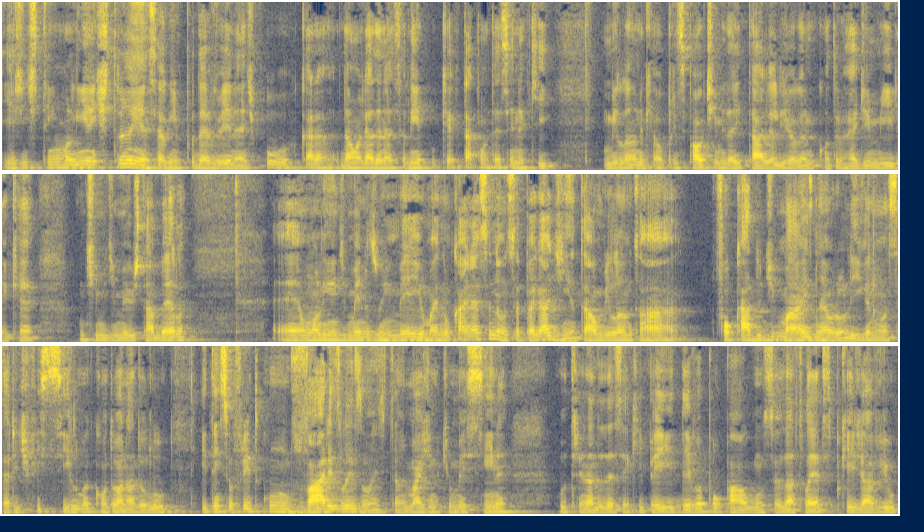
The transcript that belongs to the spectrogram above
e a gente tem uma linha estranha, se alguém puder ver, né? Tipo, cara, dá uma olhada nessa linha, o que é que tá acontecendo aqui? O Milano, que é o principal time da Itália, ali jogando contra o Red Emilia, que é um time de meio de tabela. É uma linha de menos um e meio, mas não cai nessa não, isso é pegadinha, tá? O Milano tá focado demais na Euroliga, numa série dificílima contra o Anadolu e tem sofrido com várias lesões. Então imagino que o Messina, o treinador dessa equipe aí, deva poupar alguns seus atletas, porque já viu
